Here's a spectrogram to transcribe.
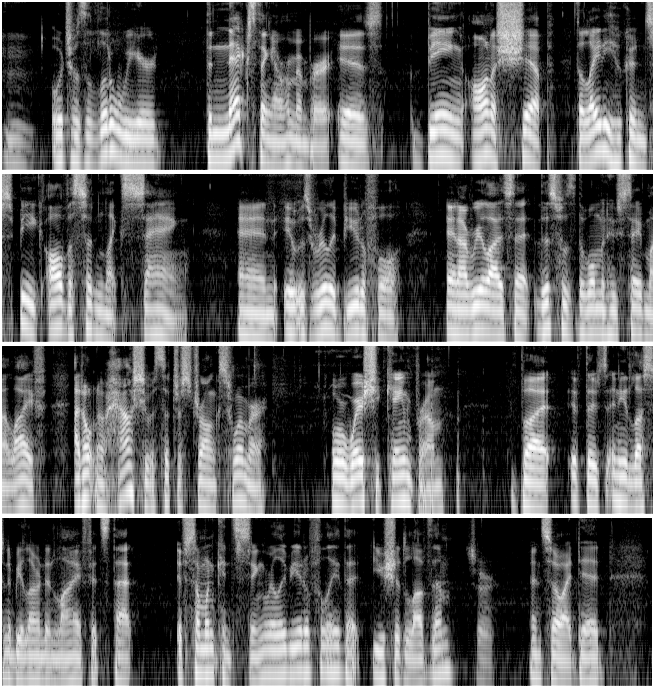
mm. which was a little weird. The next thing I remember is being on a ship. The lady who couldn't speak all of a sudden like sang, and it was really beautiful. And I realized that this was the woman who saved my life. I don't know how she was such a strong swimmer or where she came from, but if there's any lesson to be learned in life, it's that if someone can sing really beautifully, that you should love them. Sure. And so I did.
